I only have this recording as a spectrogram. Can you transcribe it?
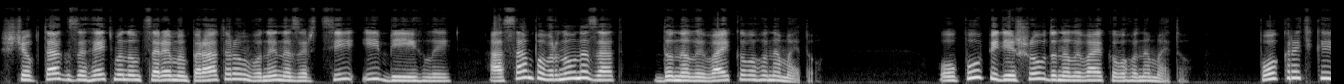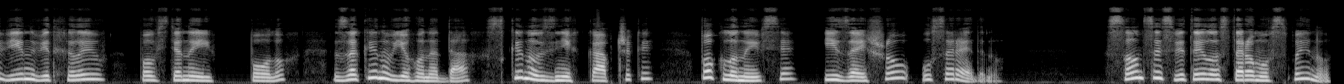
щоб так за гетьманом царем імператором вони на зерці і бігли а сам повернув назад до наливайкового намету. Опу підійшов до наливайкового намету. Покрадьки він відхилив повстяний полох, закинув його на дах, скинув з ніг капчики, поклонився і зайшов усередину. Сонце світило старому в спину,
